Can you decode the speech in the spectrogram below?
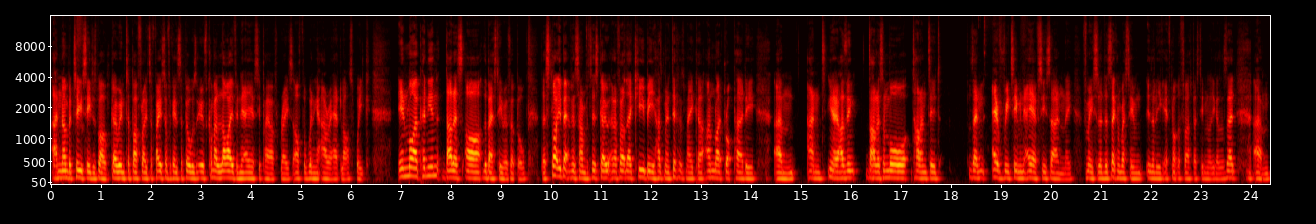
and number two seed as well, go into Buffalo to face off against the Bills, who have come alive in the AFC playoff race after winning at Arrowhead last week in my opinion, Dallas are the best team in football. They're slightly better than San Francisco, and I feel like their QB has been a difference maker, unlike Brock Purdy. Um, and you know, I think Dallas are more talented than every team in the AFC. Certainly for me, so they're the second best team in the league, if not the first best team in the league, as I said. Um,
